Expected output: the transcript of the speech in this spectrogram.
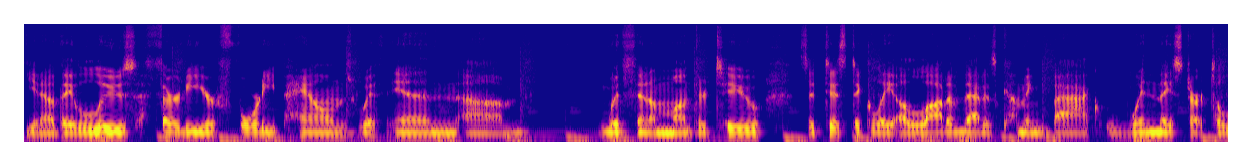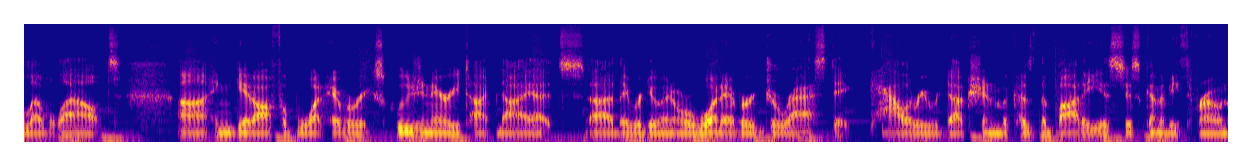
you know, they lose 30 or 40 pounds within um, within a month or two. Statistically, a lot of that is coming back when they start to level out uh, and get off of whatever exclusionary type diets uh, they were doing or whatever drastic calorie reduction because the body is just going to be thrown,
